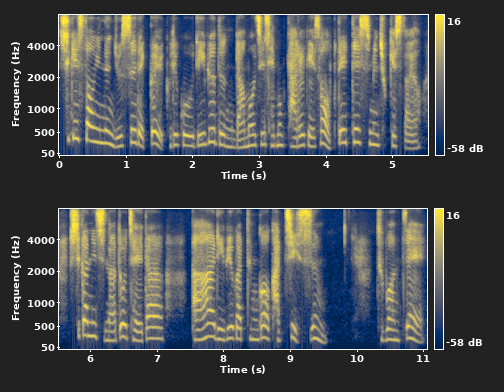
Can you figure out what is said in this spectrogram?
시기성 있는 뉴스 댓글, 그리고 리뷰 등 나머지 제목 다르게 해서 업데이트 했으면 좋겠어요. 시간이 지나도 제다 바하 리뷰 같은 거 같이 있음. 두 번째,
